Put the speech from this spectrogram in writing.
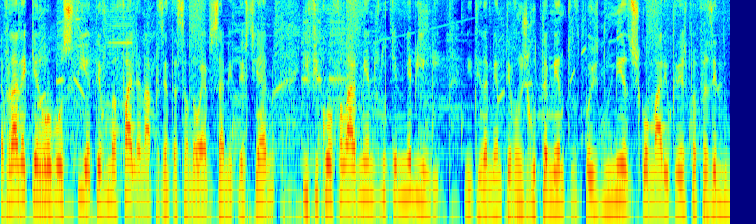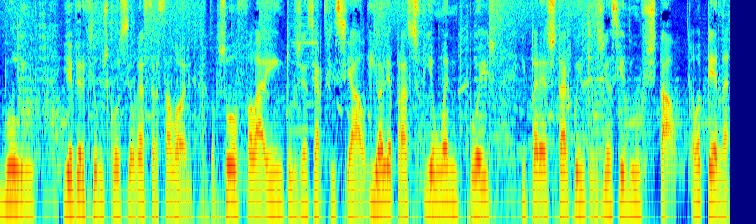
A verdade é que a Robô Sofia teve uma falha na apresentação da Web Summit deste ano e ficou a falar menos do que a minha Bimbi. Nitidamente teve um esgotamento depois de meses com o Mário Crespo a fazer-lhe bullying e a ver filmes com o Sylvester Stallone. Uma pessoa ouve falar em inteligência artificial e olha para a Sofia um ano depois e parece estar com a inteligência de um vestal. É uma pena.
